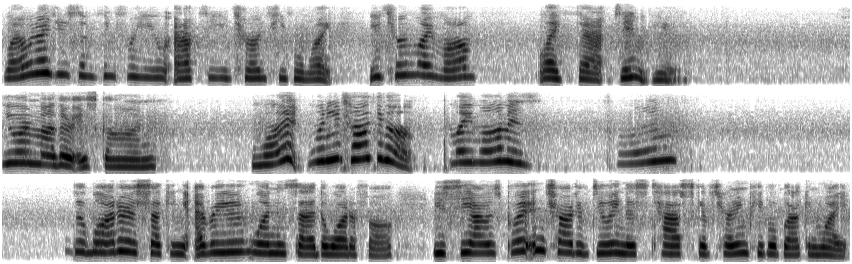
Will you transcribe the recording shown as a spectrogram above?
Why would I do something for you after you turned people white? You turned my mom like that, didn't you? Your mother is gone. What? What are you talking about? My mom is gone? The water is sucking everyone inside the waterfall. You see, I was put in charge of doing this task of turning people black and white.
